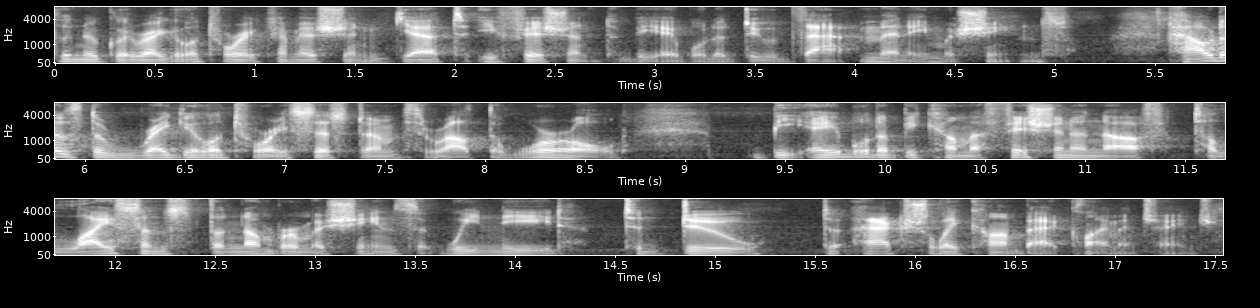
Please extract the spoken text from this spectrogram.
the Nuclear Regulatory Commission get efficient to be able to do that many machines? How does the regulatory system throughout the world be able to become efficient enough to license the number of machines that we need to do to actually combat climate change?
